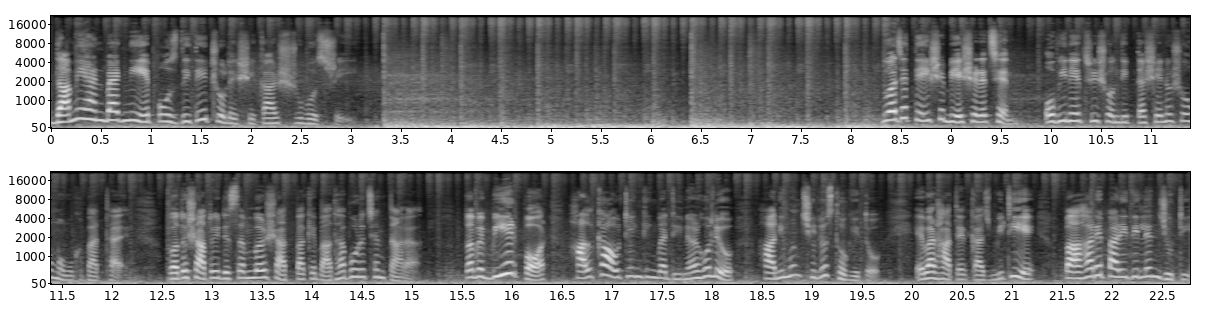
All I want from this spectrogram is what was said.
দামি হ্যান্ডব্যাগ নিয়ে পোজ দিতেই ট্রোলের শিকার শুভশ্রী। দু হাজার তেইশে বিয়ে সেরেছেন অভিনেত্রী সন্দীপ্তা সেন ও সৌম্য মুখোপাধ্যায়। গত সাতই ডিসেম্বর সাত পাকে বাধা পড়েছেন তাঁরা। তবে বিয়ের পর হালকা আউটিং কিংবা ডিনার হলেও হানিমুন ছিল স্থগিত। এবার হাতের কাজ মিটিয়ে পাহাড়ে পাড়ি দিলেন জুটি।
